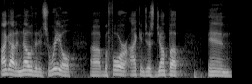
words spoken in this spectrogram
I got to know that it's real uh, before I can just jump up and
